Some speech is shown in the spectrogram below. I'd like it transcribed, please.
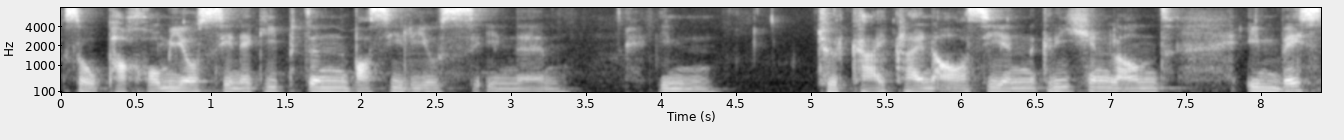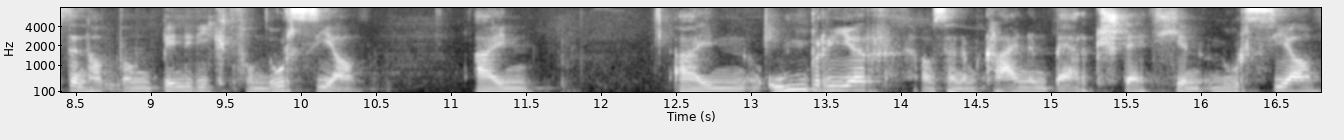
So Pachomios in Ägypten, Basilius in, äh, in Türkei, Kleinasien, Griechenland. Im Westen hat dann Benedikt von Nursia, ein, ein Umbrier aus einem kleinen Bergstädtchen Nursia,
